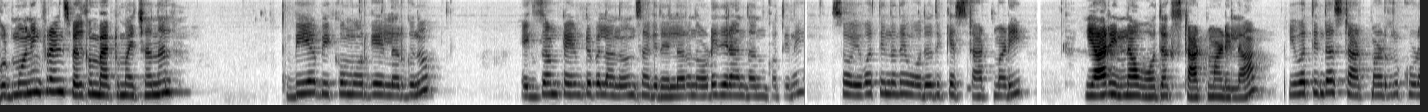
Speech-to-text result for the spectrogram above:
Good morning friends welcome back to my channel B A B com ಅವ್ರಿಗೆ ಎಲ್ಲರಿಗೂ ಎಕ್ಸಾಮ್ ಟೈಮ್ ಟೇಬಲ್ ಅನೌನ್ಸ್ ಆಗಿದೆ. ಎಲ್ಲರೂ ನೋಡಿದ್ದೀರಾ ಅಂತ ಅಂದ್ಕೋತೀನಿ ಸೊ ಇವತ್ತಿಂದನೇ ಓದೋದಕ್ಕೆ ಸ್ಟಾರ್ಟ್ ಮಾಡಿ. ಯಾರು ಇನ್ನೂ ಓದೋಕ್ಕೆ ಸ್ಟಾರ್ಟ್ ಮಾಡಿಲ್ಲ? ಇವತ್ತಿಂದ ಸ್ಟಾರ್ಟ್ ಮಾಡಿದ್ರೂ ಕೂಡ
